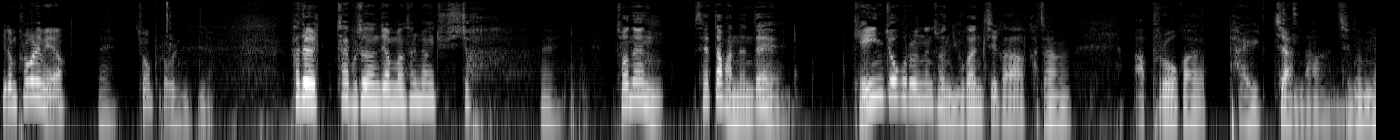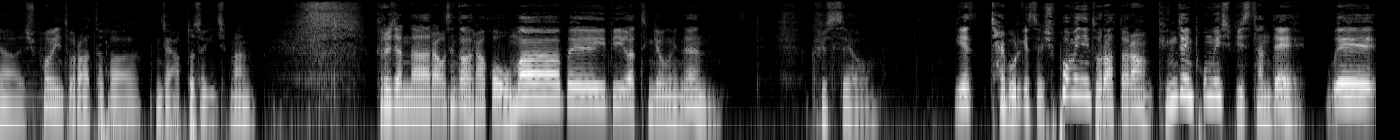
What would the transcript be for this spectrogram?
이런 프로그램이에요. 네. 좋은 프로그램이군요. 다들 잘 보셨는지 한번 설명해 주시죠. 네. 저는 셋 다 봤는데 개인적으로는 전 유관지가 가장 앞으로가 밝지 않나. 지금이야 슈퍼맨이 돌아왔다가 굉장히 압도적이지만 그러지 않나라고 생각을 하고 오마베이비 같은 경우에는 글쎄요. 이게 잘 모르겠어요. 슈퍼맨이 돌아왔다랑 굉장히 포맷이 비슷한데 왜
